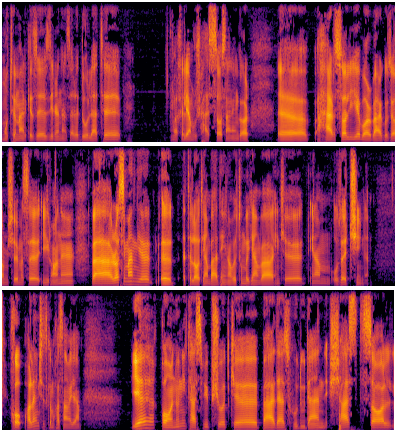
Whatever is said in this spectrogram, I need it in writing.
متمرکز زیر نظر دولت و خیلی هم روش حساسن انگار. هر سال یه بار برگزار میشه مثل ایرانه. و راستی من یه اطلاعاتی هم بعد اینا بهتون بگم و اینکه اینم اوضاع چینه. خب حالا این چیزی که می‌خواستم بگم. یه قانونی تصویب شد که بعد از حدودا 60 سال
